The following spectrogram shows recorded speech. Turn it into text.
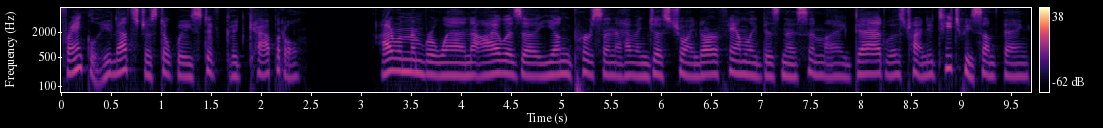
Frankly, that's just a waste of good capital. I remember when I was a young person having just joined our family business, and my dad was trying to teach me something.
